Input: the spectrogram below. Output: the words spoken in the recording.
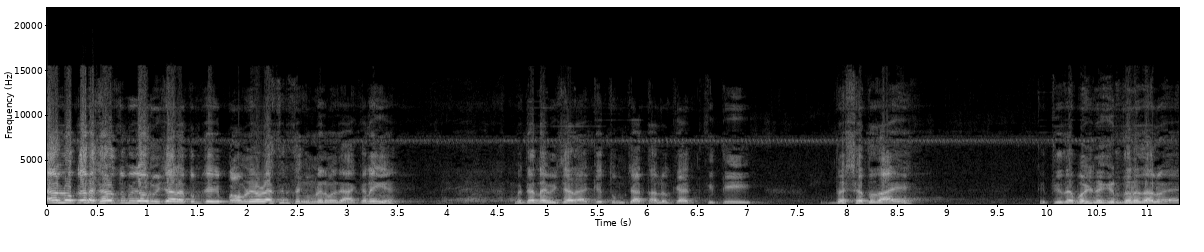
त्या लोकांना खरं तुम्ही जाऊन विचारा तुमचे पाहुणे एवढे असतील संगमनेरमध्ये आहे का नाही आहे मग त्यांना विचारा की तुमच्या तालुक्यात किती दशतच आहे? की तिथं भजन कीर्तन चालू आहे?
